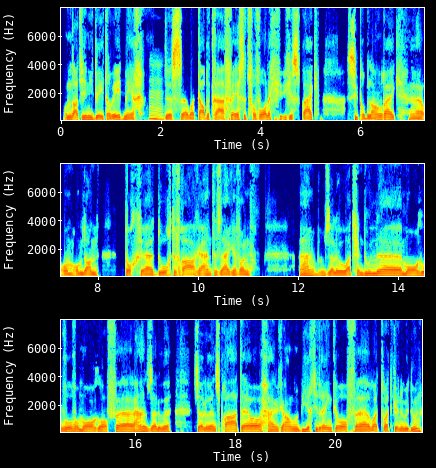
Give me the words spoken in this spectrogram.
omdat je niet beter weet meer. Hmm. Dus uh, wat dat betreft is het vervolggesprek super belangrijk uh, om, om dan toch uh, door te vragen en te zeggen van zullen we wat gaan doen uh, morgen of overmorgen of zullen, we, zullen we eens praten of gaan we een biertje drinken of wat, wat kunnen we doen.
